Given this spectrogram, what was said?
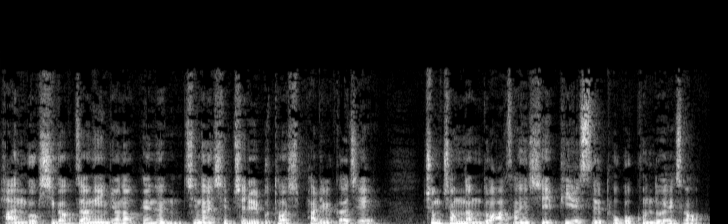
한국시각장애인 연합회는 지난 17일부터 18일까지 충청남도 아산시 BS 도곡콘도에서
